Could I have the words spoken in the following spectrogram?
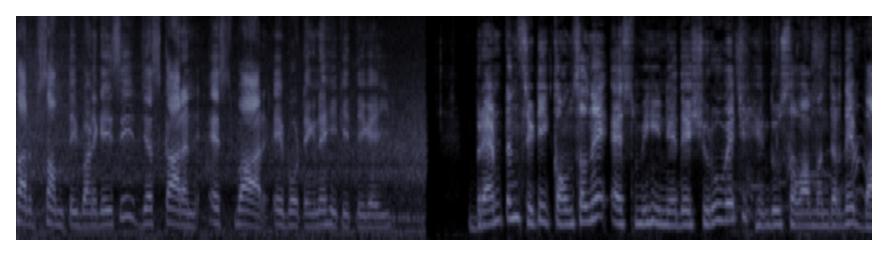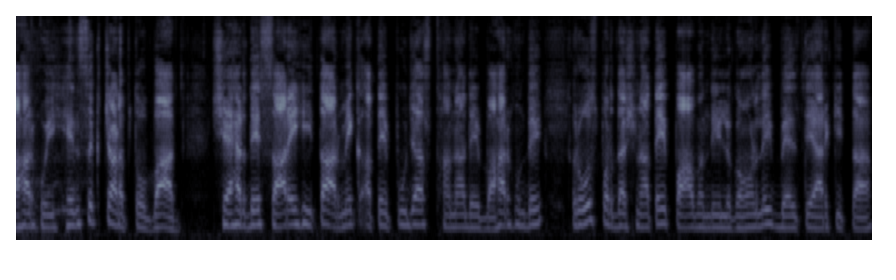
ਸਰਬਸੰਮਤੀ ਬਣ ਗਈ ਸੀ, ਜਿਸ ਕਾਰਨ ਇਸ ਵਾਰ ਇਹ VOTING ਨਹੀਂ ਕੀਤੀ ਗਈ। ਬਰੈਂਪਟਨ ਸਿਟੀ ਕੌਂਸਲ ਨੇ ਇਸ ਮਹੀਨੇ ਦੇ ਸ਼ੁਰੂ ਵਿੱਚ ਹਿੰਦੂ ਸਭਾ ਮੰਦਿਰ ਦੇ ਬਾਹਰ ਹੋਈ ਹਿੰਸਕ ਝੜਪ ਤੋਂ ਬਾਅਦ ਸ਼ਹਿਰ ਦੇ ਸਾਰੇ ਹੀ ਧਾਰਮਿਕ ਅਤੇ ਪੂਜਾ ਸਥਾਨਾਂ ਦੇ ਬਾਹਰ ਹੁੰਦੇ ਰੋਸ ਪ੍ਰਦਰਸ਼ਨਾਂ ਤੇ ਪਾਬੰਦੀ ਲਗਾਉਣ ਲਈ ਬਿੱਲ ਤਿਆਰ ਕੀਤਾ।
